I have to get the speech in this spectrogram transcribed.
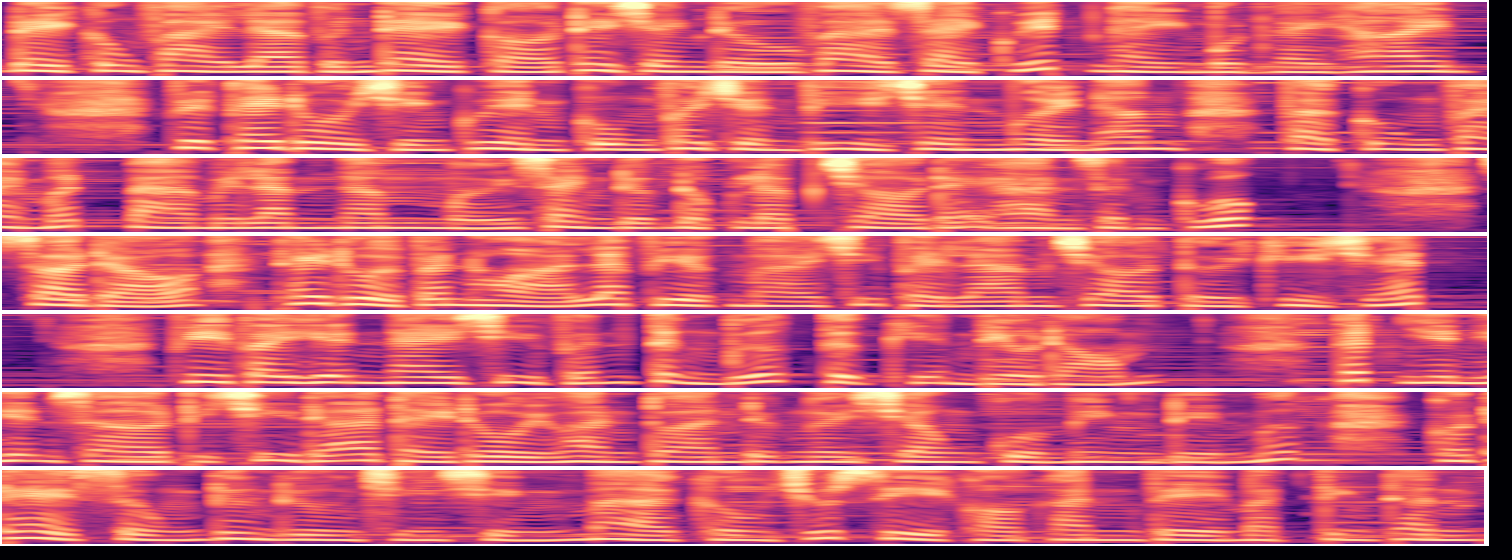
đây không phải là vấn đề có thể tranh đấu và giải quyết ngày một ngày hai. Việc thay đổi chính quyền cũng phải chuẩn bị trên 10 năm và cũng phải mất 35 năm mới giành được độc lập cho Đại Hàn Dân Quốc. Do đó, thay đổi văn hóa là việc mà chị phải làm cho tới khi chết. Vì vậy hiện nay chị vẫn từng bước thực hiện điều đó. Tất nhiên hiện giờ thì chị đã thay đổi hoàn toàn được người chồng của mình đến mức có thể sống đường đường chính chính mà không chút gì khó khăn về mặt tinh thần.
